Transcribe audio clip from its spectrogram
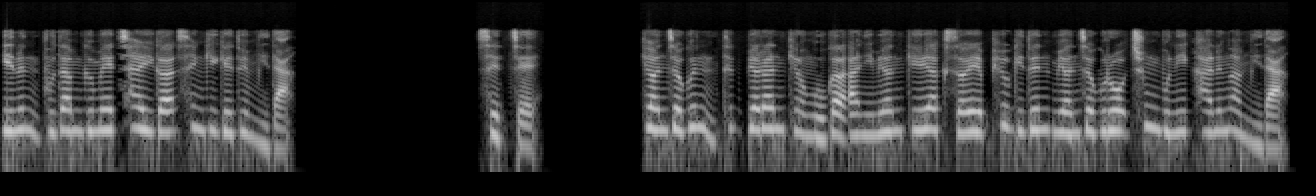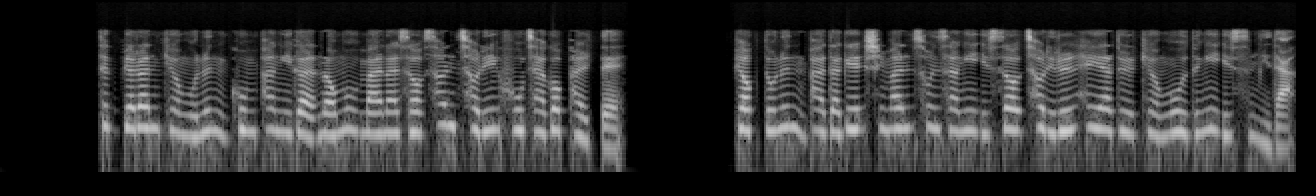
이는 부담금의 차이가 생기게 됩니다. 셋째, 견적은 특별한 경우가 아니면 계약서에 표기된 면적으로 충분히 가능합니다. 특별한 경우는 곰팡이가 너무 많아서 선 처리 후 작업할 때 벽 또는 바닥에 심한 손상이 있어 처리를 해야 될 경우 등이 있습니다.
